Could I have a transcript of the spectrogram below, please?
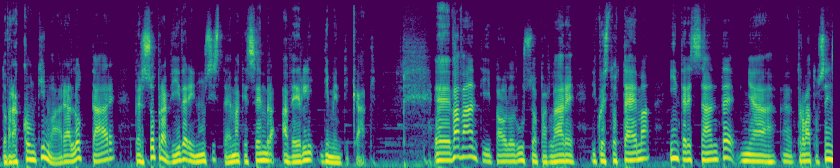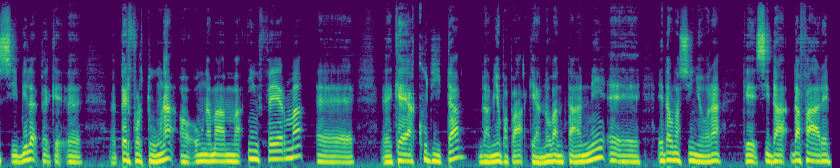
dovrà continuare a lottare per sopravvivere in un sistema che sembra averli dimenticati. Eh, va avanti Paolo Russo a parlare di questo tema interessante, mi ha eh, trovato sensibile perché eh, eh, per fortuna ho una mamma inferma eh, eh, che è accudita da mio papà che ha 90 anni e, e da una signora che si dà da fare.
